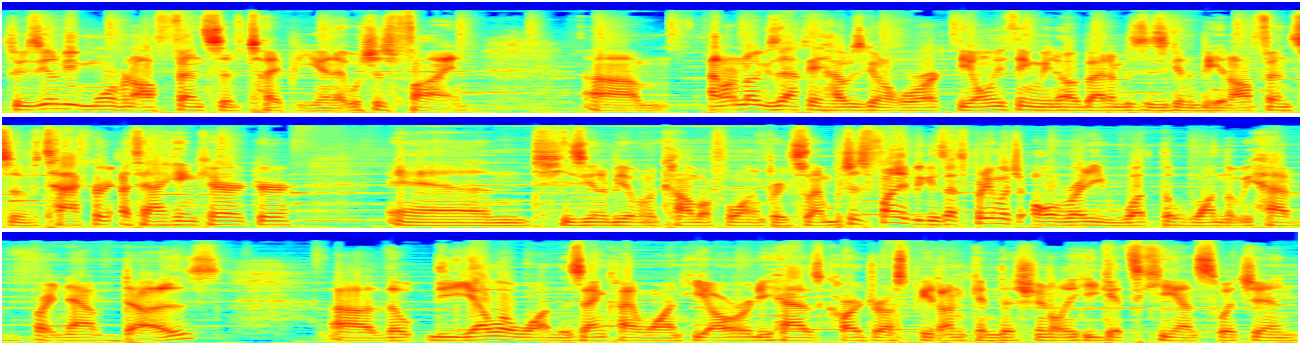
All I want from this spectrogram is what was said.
So he's going to be more of an offensive type unit, which is fine. Um, I don't know exactly how he's going to work. The only thing we know about him is he's going to be an offensive attacker, attacking character, and he's going to be able to combo for a long periods of time, which is funny because that's pretty much already what the one that we have right now does. Uh, the, the yellow one, the Zenkai one, he already has card draw speed unconditionally. He gets ki on switch in.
